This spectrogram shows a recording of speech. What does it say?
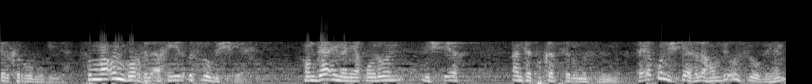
شرك الربوبية. ثم انظر في الأخير أسلوب الشيخ. هم دائما يقولون للشيخ أنت تكفر المسلمين. فيقول الشيخ لهم بأسلوبهم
